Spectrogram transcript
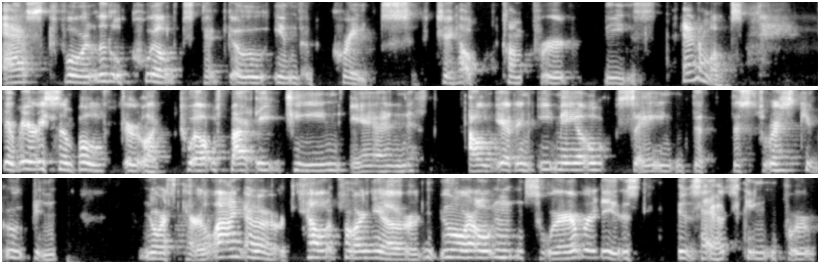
ask for little quilts that go in the crates to help comfort these animals. They're very simple. They're like 12 by 18, and I'll get an email saying that this rescue group in North Carolina or California or New Orleans, wherever it is, is asking for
